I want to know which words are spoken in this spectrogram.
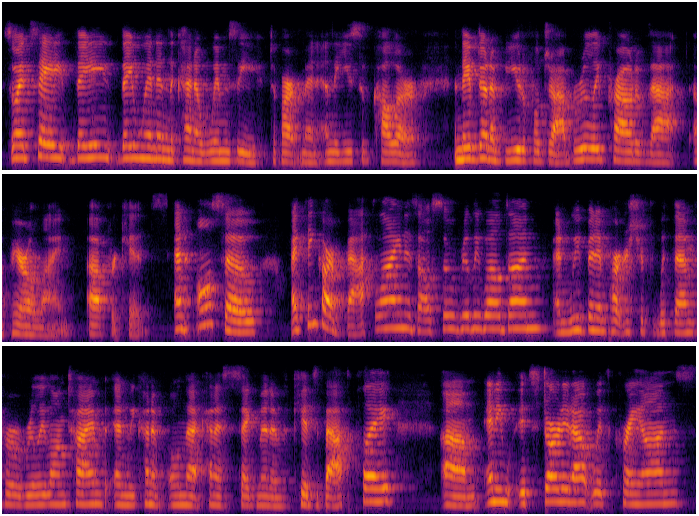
so I'd say they they win in the kind of whimsy department and the use of color. And they've done a beautiful job. Really proud of that apparel line uh, for kids. And also, I think our bath line is also really well done. And we've been in partnership with them for a really long time. And we kind of own that kind of segment of kids' bath play. Um, and it started out with crayons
